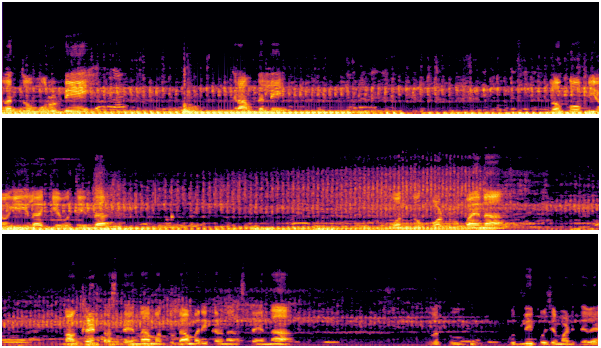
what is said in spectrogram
ಇವತ್ತು ಗ್ರಾಮದಲ್ಲಿ ಲೋಕೋಪಯೋಗಿ ಇಲಾಖೆಯ ವತಿಯಿಂದ ಒಂದು ಕೋಟಿ ರೂಪಾಯಿನ ಕಾಂಕ್ರೀಟ್ ರಸ್ತೆಯನ್ನು ಮತ್ತು ಡಾಂಬರೀಕರಣ ರಸ್ತೆಯನ್ನು ಇವತ್ತು ಗುದ್ಲಿ ಪೂಜೆ ಮಾಡಿದ್ದೇವೆ.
